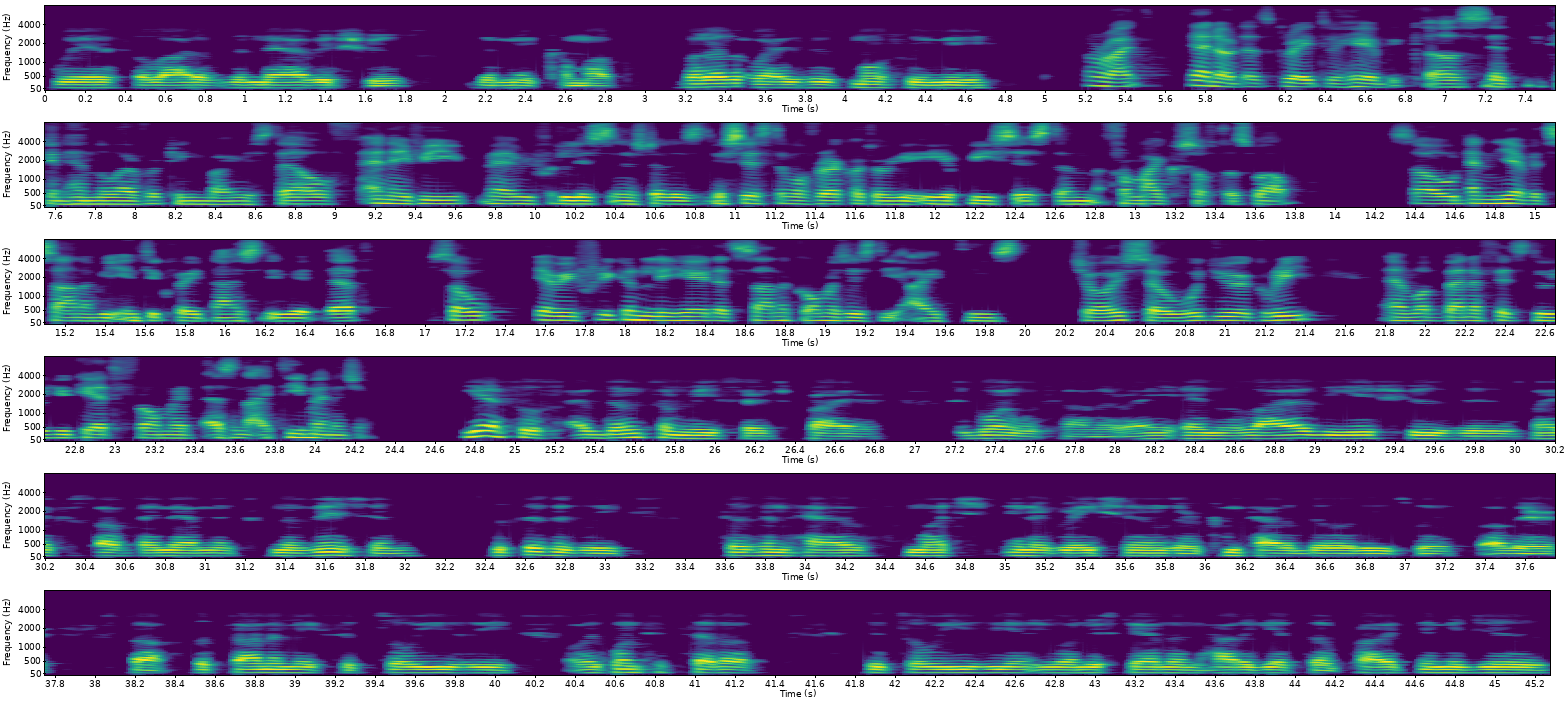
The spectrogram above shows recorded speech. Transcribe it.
with a lot of the nav issues that may come up. But otherwise, it's mostly me. All right. Yeah, no, that's great to hear because that you can handle everything by yourself. NAV, maybe for the listeners, that is your system of record or your ERP system from Microsoft as well. So, and yeah, with Sana, we integrate nicely with that. So, yeah, we frequently hear that Sana Commerce is the IT choice. So would you agree? And what benefits do you get from it as an IT manager? Yeah, so I've done some research prior to going with Sana, right? And a lot of the issues is Microsoft Dynamics Navision specifically doesn't have much integrations or compatibilities with other stuff. But Sana makes it so easy. Like once it's set up, it's so easy and you understand on how to get the product images,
